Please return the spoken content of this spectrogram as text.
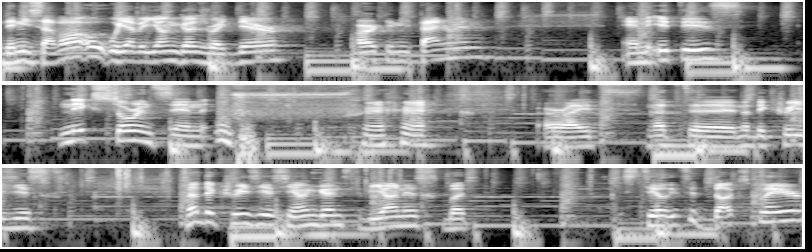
Denis Savard. Oh, we have a Young Guns right there. Artemi Panarin. And it is Nick Sorensen. Oof. All right, not uh, not the craziest, not the craziest young guns to be honest, but still, it's a Ducks player.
